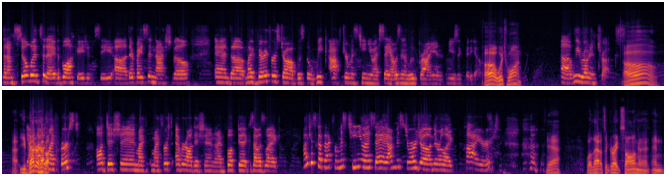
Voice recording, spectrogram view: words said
that I'm still with today, the Block Agency. Uh, they're based in Nashville. And uh, my very first job was the week after Miss Teen USA. I was in a Luke Bryan music video. Oh, which one? Uh, we rode in trucks. Oh, uh, you yeah, better that have was a... my first audition, my, my first ever audition. And I booked it because I was like, I just got back from Miss Teen USA. I'm Miss Georgia. And they were like, hired. yeah. Well, that was a great song, and and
